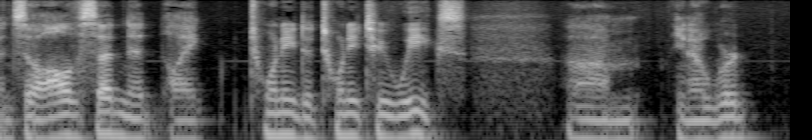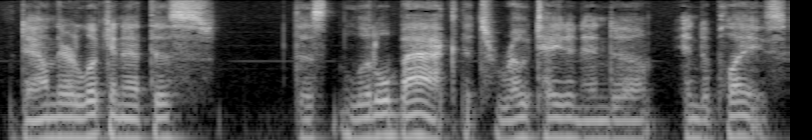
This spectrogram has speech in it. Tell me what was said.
and so all of a sudden, at like 20 to 22 weeks, um, you know, we're down there looking at this this little back that's rotated into into place.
